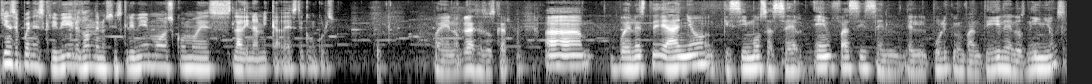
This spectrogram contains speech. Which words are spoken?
quién se puede inscribir, dónde nos inscribimos, cómo es la dinámica de este concurso. Bueno, gracias Oscar. Ah, bueno, este año quisimos hacer énfasis en el público infantil, en los niños.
